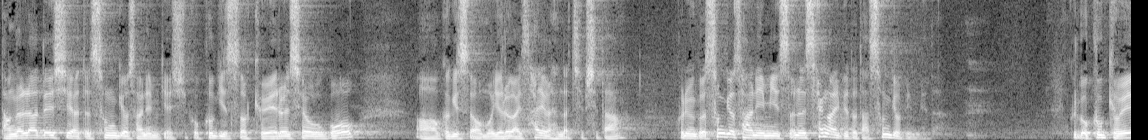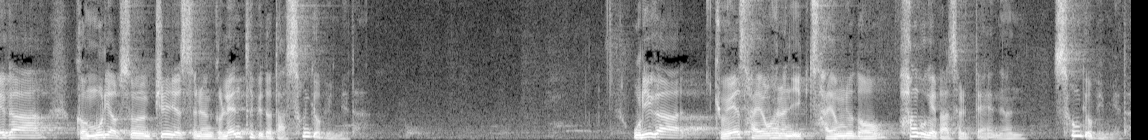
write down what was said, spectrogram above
방글라데시에 어떤 성교사님 계시고 거기서 교회를 세우고 어, 거기서 뭐 여러 가지 사역을 한다 칩시다. 그리고 그 선교사님이 쓰는 생활비도 다 성교비입니다. 그리고 그 교회가 건물이 없으면 빌려 쓰는 그 렌트비도 다 성교비입니다. 우리가 교회 사용하는 이 사용료도 한국에 봤을 때는 성교비입니다.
